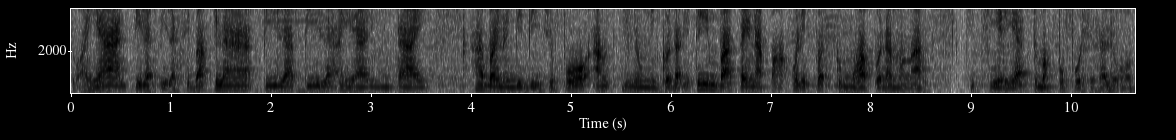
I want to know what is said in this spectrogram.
So, ayan, pila-pila si Bakla, pila-pila, ayan, hintay. Habang nagbibideo po ang inyong lingkod. At ito yung batay napakakulit po at kumuha po ng mga chichirya at tumakbo po siya sa loob.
